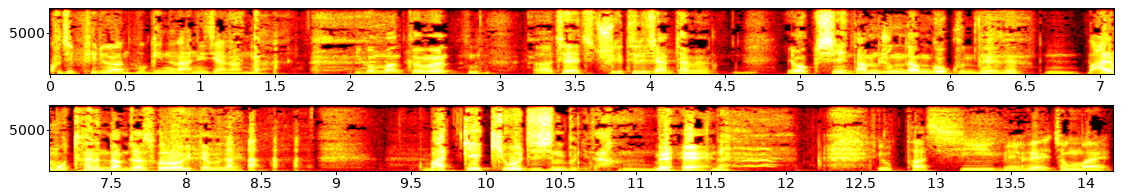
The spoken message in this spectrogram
굳이 필요한 후기는 아니지 않았나. 이것만큼은 어, 제 추측이 틀리지 않다면 역시 남중남고 군대는 음, 말 못하는 남자 선호하기 때문에 맞게 키워지신 분이다. 음. 네. 요파 씨 매회 정말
